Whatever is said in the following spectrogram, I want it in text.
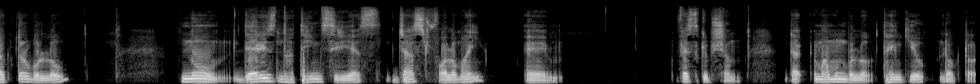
ডক্টর বলল, no, there is nothing serious, just follow my prescription Mamun বলল থ্যাংক ইউ ডক্টর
